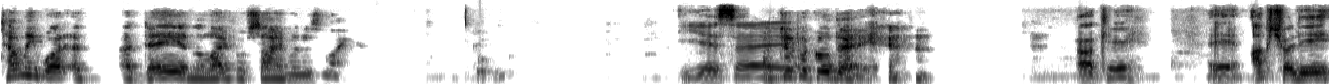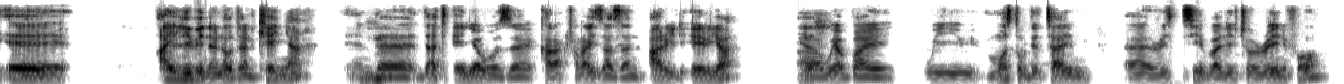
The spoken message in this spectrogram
tell me what a, a day in the life of Simon is like. Yes. Uh, a typical day. okay. Uh, actually, uh, I live in northern Kenya, and mm -hmm. that area was characterized as an arid area, yes. whereby we most of the time uh, receive a little rainfall.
